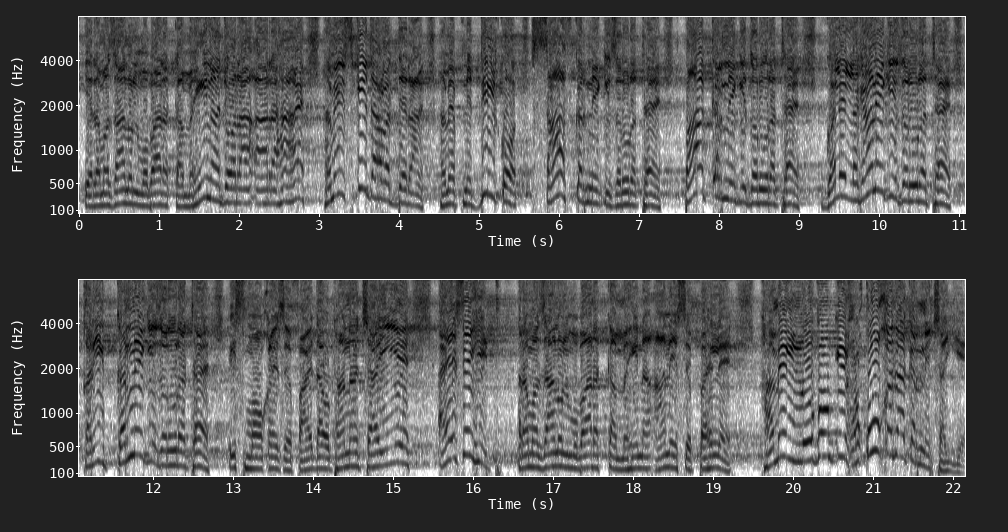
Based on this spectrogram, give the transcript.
یہ رمضان المبارک کا مہینہ جو آ رہا ہے، ہمیں اس کی دعوت دے رہا ہے۔ ہمیں اپنے دل کو صاف کرنے کی ضرورت ہے، پاک کرنے کی ضرورت ہے، گلے لگانے کی ضرورت ہے، قریب کرنے کی ضرورت ہے۔ اس موقع سے فائدہ اٹھانا چاہیے۔ ایسے ہی رمضان المبارک کا مہینہ آنے سے پہلے ہمیں لوگوں کے حقوق ادا کرنے چاہیے۔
